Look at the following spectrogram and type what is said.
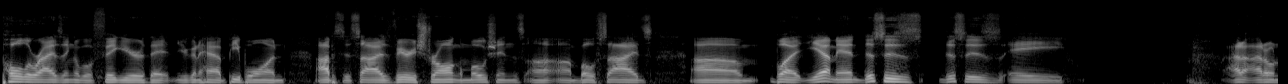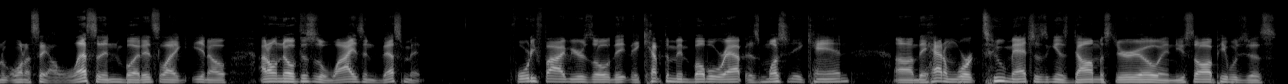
polarizing of a figure that you're going to have people on opposite sides, very strong emotions uh, on both sides. Um, but yeah, man, this is this is a I, I don't want to say a lesson, but it's like you know I don't know if this is a wise investment. Forty five years old, they they kept him in bubble wrap as much as they can. Um, they had him work two matches against Dom Mysterio, and you saw people just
